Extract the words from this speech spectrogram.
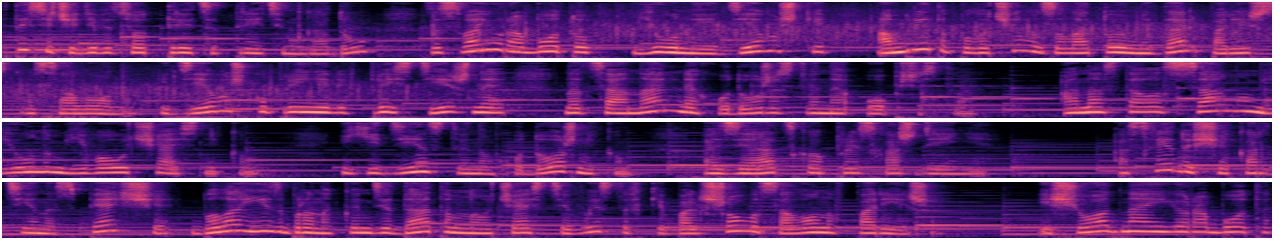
В 1933 году за свою работу «Юные девушки» Амрита получила золотую медаль Парижского салона, и девушку приняли в престижное Национальное художественное общество. Она стала самым юным его участником и единственным художником азиатского происхождения – а следующая картина «Спящая» была избрана кандидатом на участие в выставке Большого салона в Париже. Еще одна ее работа,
